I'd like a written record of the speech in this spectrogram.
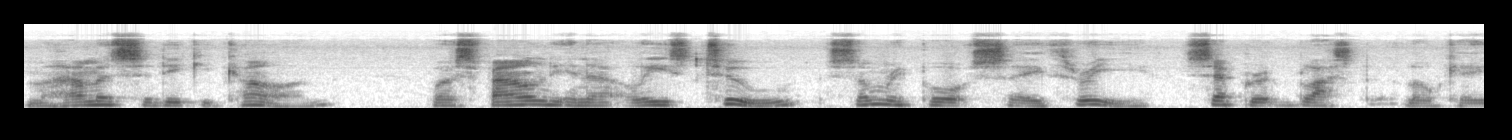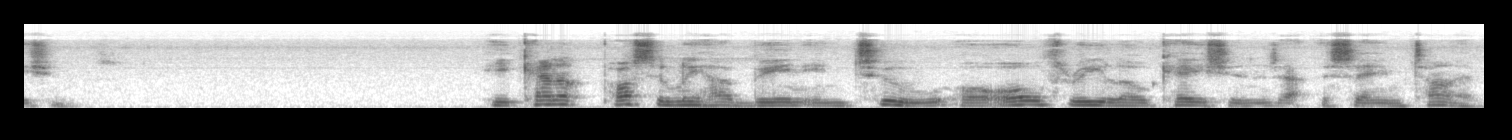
Muhammad Sidique Khan, was found in at least two, some reports say three, separate blast locations. He cannot possibly have been in two or all three locations at the same time,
